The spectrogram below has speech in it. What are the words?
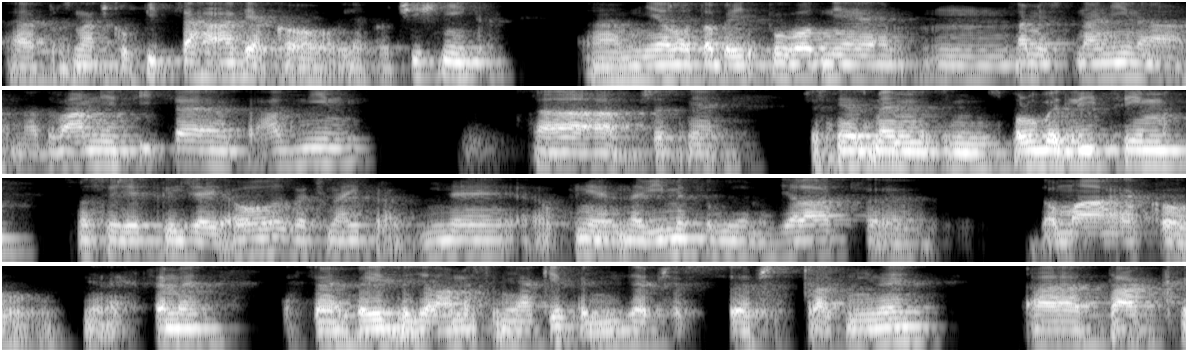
Hut, pro značku Pizza Hut jako, jako čišník. Mělo to být původně mm, zaměstnaní na, na dva měsíce prázdnin. Přesně, přesně s mým, s mým spolubydlícím jsme si řekli, že jo, začínají prázdniny, úplně nevíme, co budeme dělat. Doma jako nechceme, nechceme být, děláme si nějaké peníze přes, přes prázdniny tak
